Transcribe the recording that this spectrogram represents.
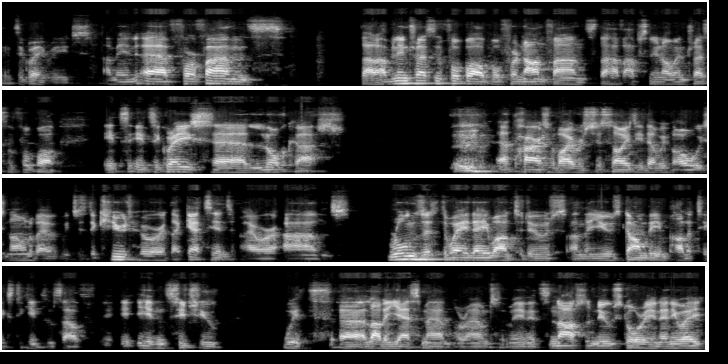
it's a great read. I mean, uh, for fans that have an interest in football, but for non-fans that have absolutely no interest in football, it's it's a great uh, look at a part of Irish society that we've always known about, which is the cute herd that gets into power and runs it the way they want to do it, and they use Gombeen politics to keep themselves in situ with uh, a lot of yes men around. I mean, it's not a new story in any way,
